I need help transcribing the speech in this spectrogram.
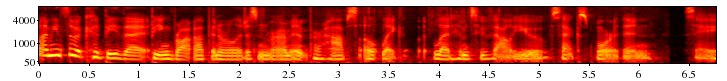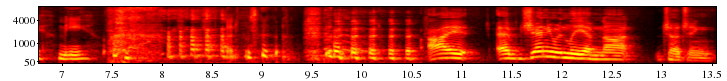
I mean, so it could be that being brought up in a religious environment perhaps uh, like led him to value sex more than say me. I am genuinely am not judging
